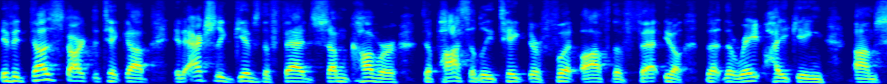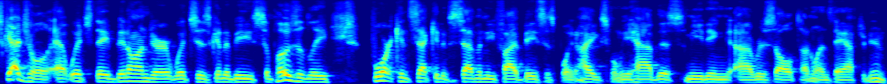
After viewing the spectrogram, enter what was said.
if it does start to tick up, it actually gives the Fed some cover to possibly take their foot off the Fed, you know, the, the rate hiking um, schedule at which they've been under, which is going to be supposedly four consecutive 75 basis point hikes when we have this meeting uh, result on Wednesday afternoon.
